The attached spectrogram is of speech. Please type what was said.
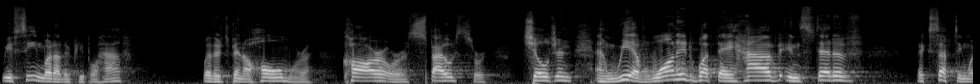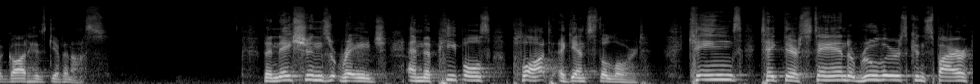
We've seen what other people have, whether it's been a home or a car or a spouse or children, and we have wanted what they have instead of accepting what God has given us. The nations rage and the peoples plot against the Lord. Kings take their stand, rulers conspire,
